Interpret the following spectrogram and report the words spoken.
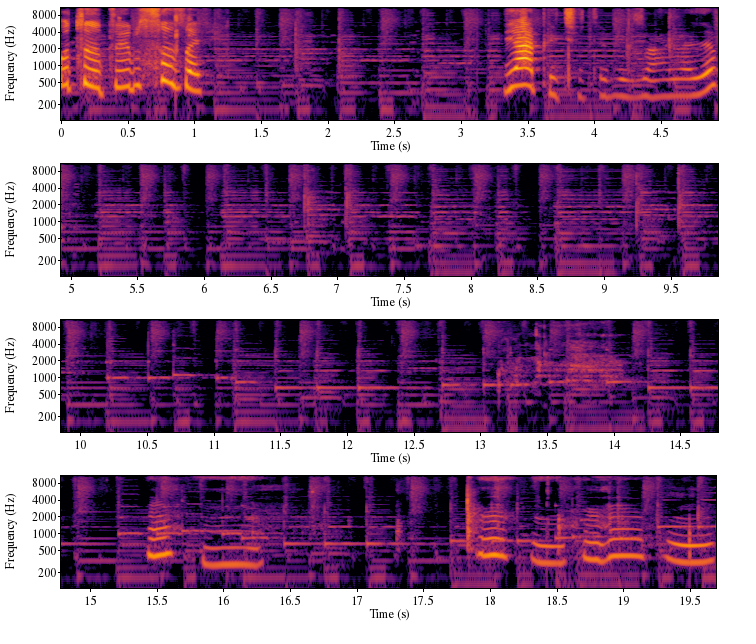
Bu tığtığımız hazır. Diğer peçetemizi alalım. Hı hı. Hı hı hı hı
